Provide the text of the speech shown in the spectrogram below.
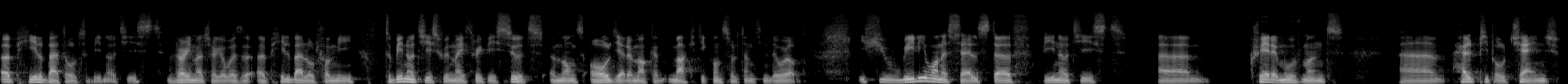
uphill battle to be noticed, very much like it was an uphill battle for me to be noticed with my three piece suits amongst all the other market, marketing consultants in the world. If you really want to sell stuff, be noticed, um, create a movement, um, help people change,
